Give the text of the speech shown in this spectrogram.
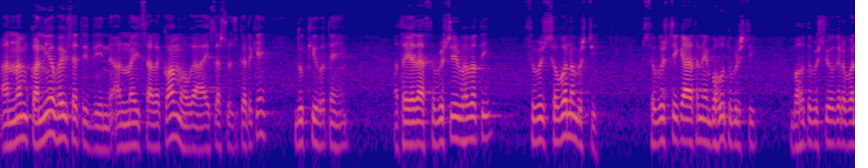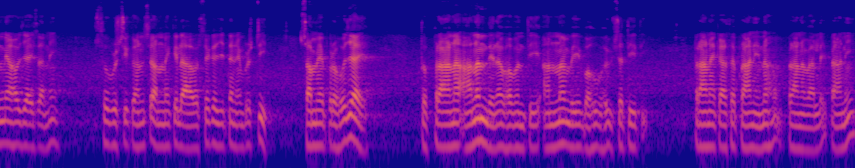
अन्नम कन्या भविष्य दिन, अन्न इस साल कम होगा, ऐसा सोच करके दुखी होते हैं। अथ यदा सुवृष्टि भवती सुवर्ण वृष्टि, सुवृष्टि का अर्थ नहीं, बहुत वृष्टि बहुत वृष्टि वगैरह बन्या हो जाए ऐसा नहीं। सुवृष्टि कहने से अन्न के लिए आवश्यक है जितने वृष्टि समय पर हो जाए तो प्राण आनंद न भवंती अन्न भी बहु भविष्य प्राण का अर्थ प्राणी न प्राण वाले प्राणी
